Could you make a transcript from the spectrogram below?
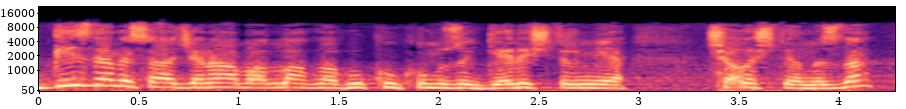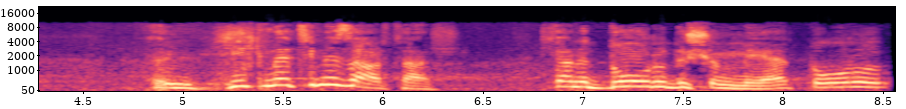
biz de mesela Cenab-ı Allah'la hukukumuzu geliştirmeye çalıştığımızda e, hikmetimiz artar. Yani doğru düşünmeye, doğru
